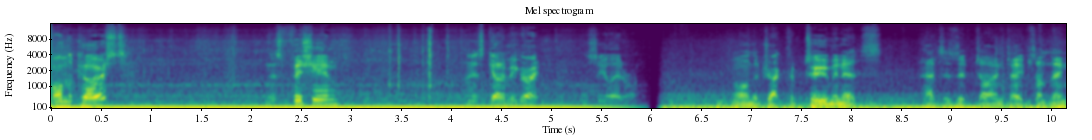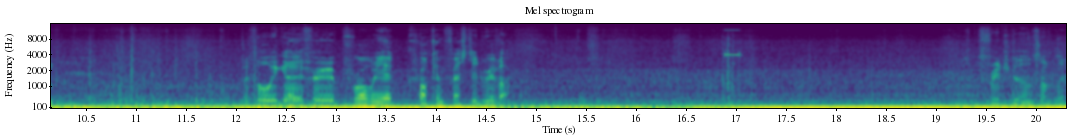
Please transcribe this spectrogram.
on the coast. There's fishing, and it's gonna be great. I'll see you later on. On the track for two minutes. Had to zip tie and tape something before we go through probably a croc infested river. Is the fridge doing something?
